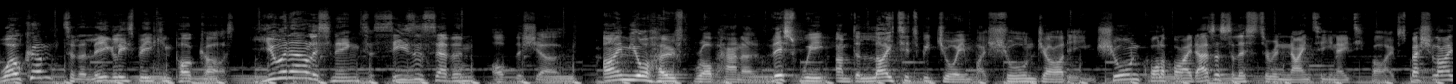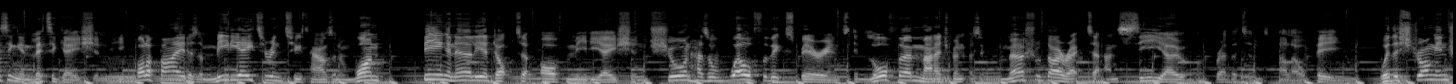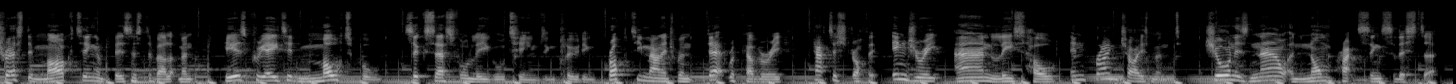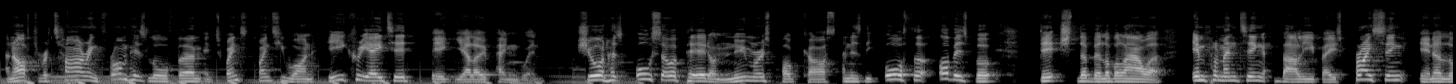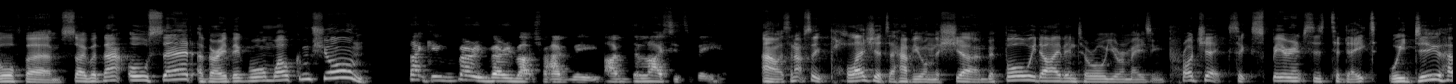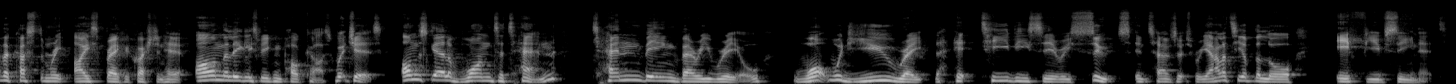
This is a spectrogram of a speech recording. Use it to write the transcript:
Welcome to the Legally Speaking podcast. You are now listening to season seven of the show. I'm your host, Rob Hanna. This week, I'm delighted to be joined by Shaun Jardine. Shaun qualified as a solicitor in 1985, specializing in litigation. He qualified as a mediator in 2001 being an early adopter of mediation, Shaun has a wealth of experience in law firm management as a commercial director and CEO of Bretherton's LLP. With a strong interest in marketing and business development, he has created multiple successful legal teams, including property management, debt recovery, catastrophic injury, and leasehold enfranchisement. Shaun is now a non practicing solicitor, and after retiring from his law firm in 2021, he created Big Yellow Penguin. Shaun has also appeared on numerous podcasts and is the author of his book, Ditch the Billable Hour Implementing Value Based Pricing in a Law Firm. So, with that all said, a very big warm welcome, Shaun. Thank you very, very much for having me. I'm delighted to be here. Oh, it's an absolute pleasure to have you on the show. And before we dive into all your amazing projects, experiences to date, we do have a customary icebreaker question here on the Legally Speaking podcast, which is on the scale of one to 10, 10 being very real, what would you rate the hit TV series Suits in terms of its reality of the law if you've seen it?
